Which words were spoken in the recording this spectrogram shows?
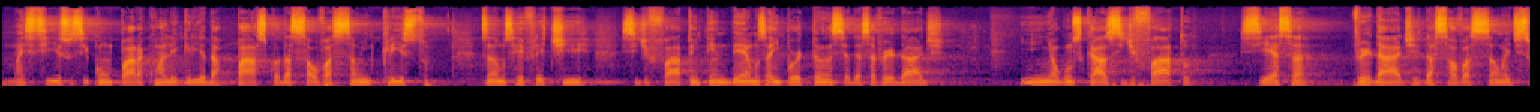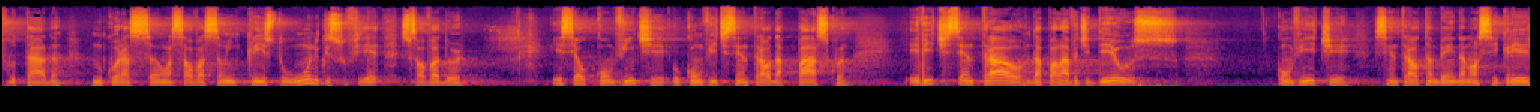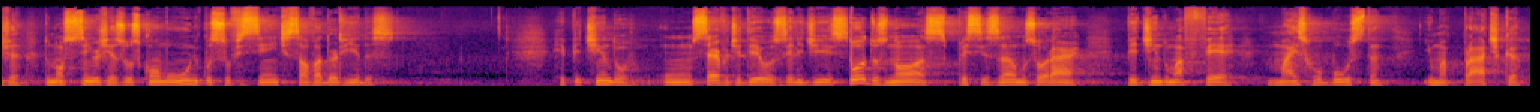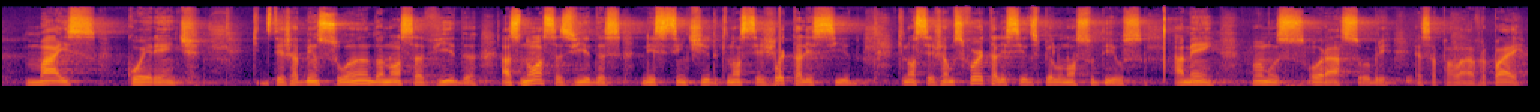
mas se isso se compara com a alegria da Páscoa, da salvação em Cristo, precisamos refletir se de fato entendemos a importância dessa verdade. E em alguns casos, se de fato, se essa verdade da salvação é desfrutada no coração, a salvação em Cristo, o único e suficiente Salvador. Esse é o convite, o convite central da Páscoa convite central da palavra de Deus, convite central também da nossa igreja, do nosso Senhor Jesus como único suficiente Salvador de vidas. Repetindo, um servo de Deus, ele diz: Todos nós precisamos orar pedindo uma fé mais robusta e uma prática mais coerente que esteja abençoando a nossa vida, as nossas vidas nesse sentido, que nós sejamos fortalecidos, que nós sejamos fortalecidos pelo nosso Deus. Amém? Vamos orar sobre essa palavra. Pai,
